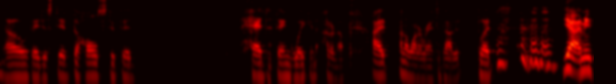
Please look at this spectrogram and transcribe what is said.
no, they just did the whole stupid head thing waking I don't know. I I don't want to rant about it, but yeah, I mean,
